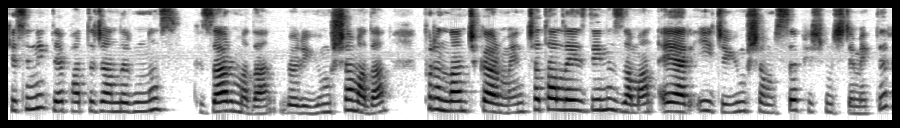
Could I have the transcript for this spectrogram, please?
Kesinlikle patlıcanlarınız kızarmadan, böyle yumuşamadan fırından çıkarmayın. Çatalla ezdiğiniz zaman eğer iyice yumuşamışsa pişmiş demektir.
